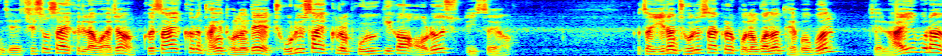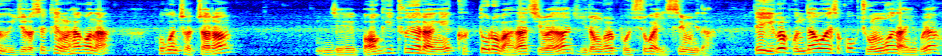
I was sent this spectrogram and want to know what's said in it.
이제 질소 사이클이라고 하죠. 그 사이클은 당연히 도는데 조류 사이클은 보기가 어려울 수도 있어요. 그래서 이런 조류 사이클을 보는 거는 대부분 이제 라이브라 위주로 세팅을 하거나 혹은 저처럼 이제 먹이 투여량이 극도로 많아지면 이런 걸 볼 수가 있습니다. 근데 이걸 본다고 해서 꼭 좋은 건 아니고요.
